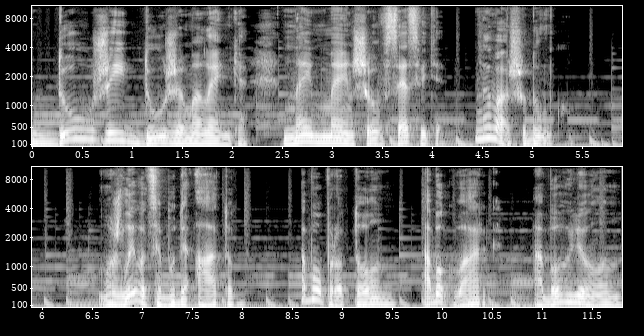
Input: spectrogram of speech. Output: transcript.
дуже й дуже маленьке, найменше у всесвіті, на вашу думку? Можливо, це буде атом, або протон, або кварк, або глюон.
